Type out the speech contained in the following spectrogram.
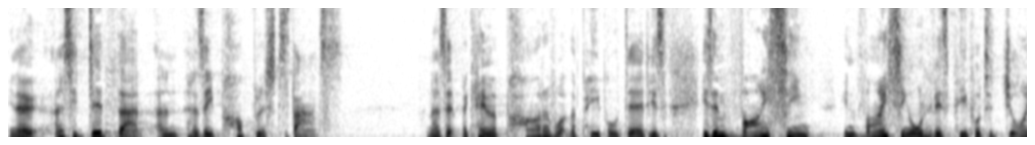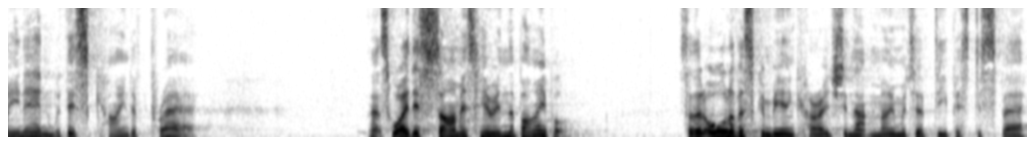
You know, as he did that and as he published that, and as it became a part of what the people did, he's, he's inviting, inviting all of his people to join in with this kind of prayer. That's why this psalm is here in the Bible. So that all of us can be encouraged in that moment of deepest despair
